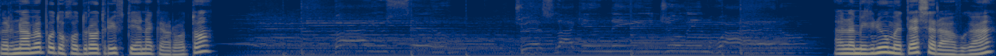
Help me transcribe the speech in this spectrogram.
Περνάμε από το χοντρό τρίφτη ένα καρότο. Αναμειγνύουμε τέσσερα αυγά.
